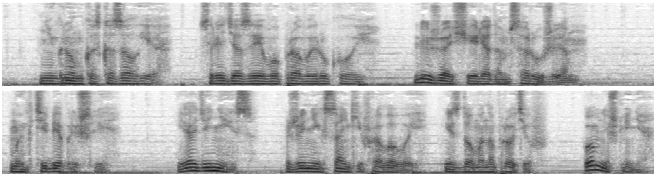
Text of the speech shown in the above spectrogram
– негромко сказал я, следя за его правой рукой, лежащей рядом с оружием. «Мы к тебе пришли. Я Денис, жених Саньки Фроловой, из дома напротив. Помнишь меня?»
